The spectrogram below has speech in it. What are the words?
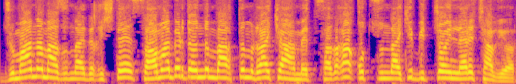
Cuma namazındaydık işte. Sağıma bir döndüm baktım Raki Ahmet sadaka kutusundaki bitcoinleri çalıyor.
